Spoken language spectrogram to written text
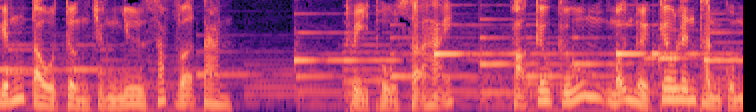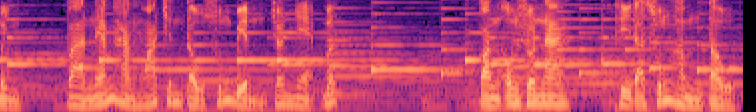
khiến tàu tưởng chừng như sắp vỡ tan. Thủy thủ sợ hãi, họ kêu cứu mỗi người kêu lên thần của mình và ném hàng hóa trên tàu xuống biển cho nhẹ bớt. Còn ông Jonah thì đã xuống hầm tàu,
